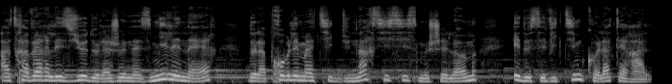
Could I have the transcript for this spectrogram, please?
à travers les yeux de la genèse millénaire de la problématique du narcissisme chez l'homme et de ses victimes collatérales.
